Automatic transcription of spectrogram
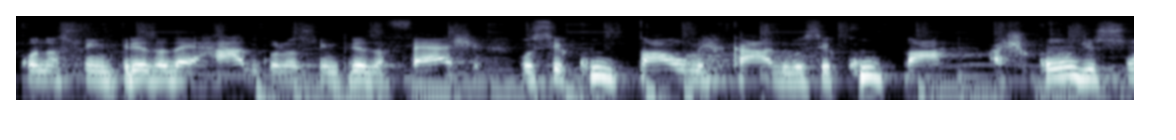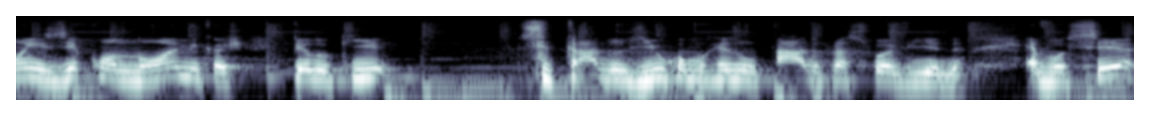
quando a sua empresa dá errado, quando a sua empresa fecha, você culpar o mercado, você culpar as condições econômicas pelo que se traduziu como resultado para sua vida. É você,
